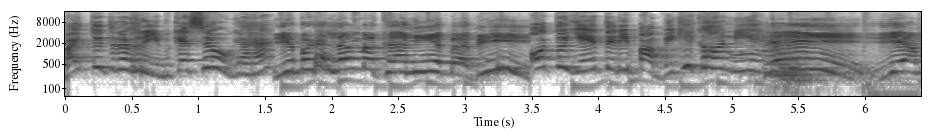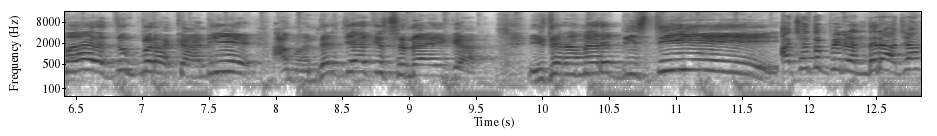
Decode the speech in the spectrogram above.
भाई तू इतना गरीब कैसे हो गया है? ये बड़ा लंबा कहानी है भाभी। और तो ये तेरी भाभी की कहानी है। नहीं ये हमारा दुख भरा कहानी है। हम अंदर जाके सुनाएगा। इधर हमारे बिस्ती। अच्छा तो फिर अंदर आजा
